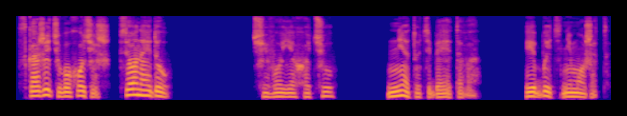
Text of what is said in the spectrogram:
Скажи, чего хочешь, все найду». «Чего я хочу? Нет у тебя этого. И быть не может».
